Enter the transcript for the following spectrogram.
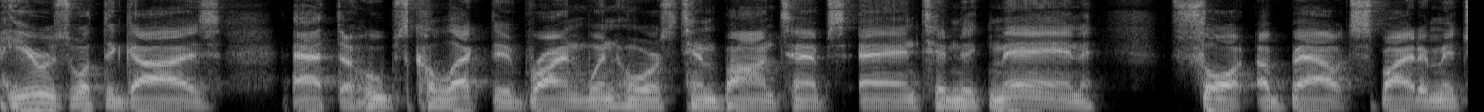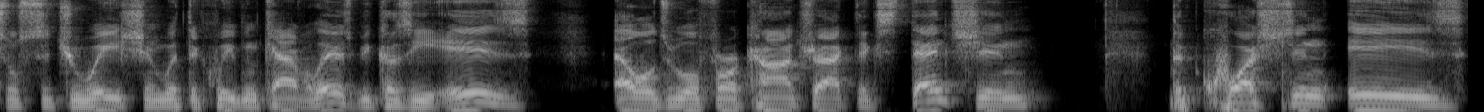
Here's what the guys at the Hoops Collective, Brian Windhorst, Tim Bontemps, and Tim McMahon thought about Spida Mitchell's situation with the Cleveland Cavaliers because he is eligible for a contract extension. The question is,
